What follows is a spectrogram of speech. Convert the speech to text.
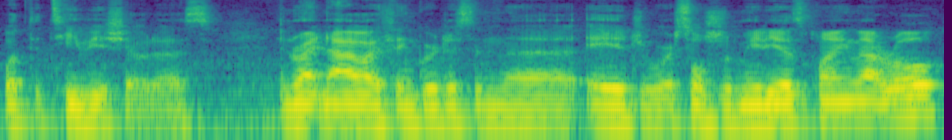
what the TV showed us. And right now, I think we're just in the age where social media is playing that role.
